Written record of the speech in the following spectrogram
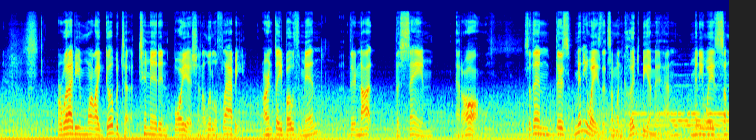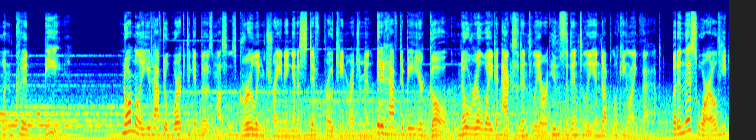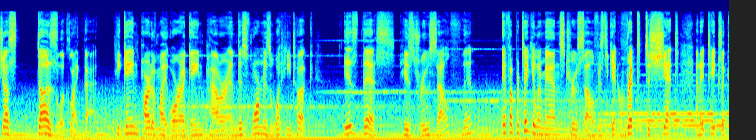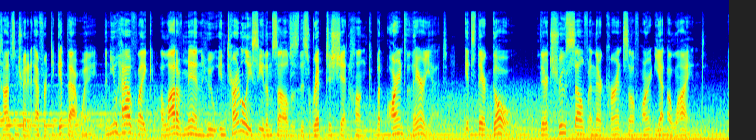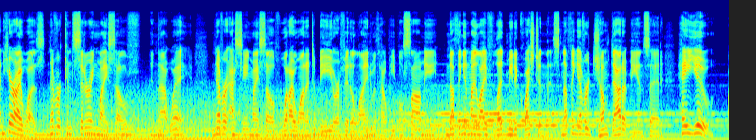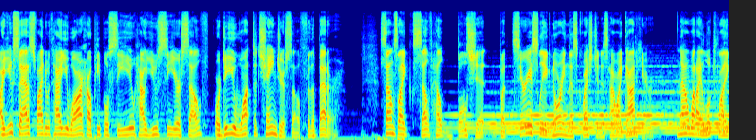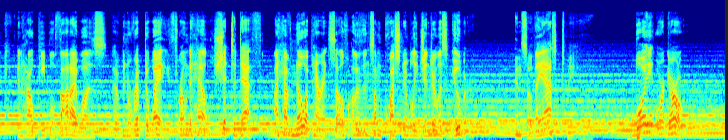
Or would I be more like Gobita, timid and boyish and a little flabby? Aren't they both men? They're not the same at all. So then, there's many ways that someone could be a man, many ways someone could be. Normally, you'd have to work to get those muscles, grueling training and a stiff protein regimen. It'd have to be your goal. No real way to accidentally or incidentally end up looking like that. But in this world, he just does look like that. He gained part of my aura, gained power, and this form is what he took. Is this his true self, then? If a particular man's true self is to get ripped to shit, and it takes a concentrated effort to get that way, then you have, like, a lot of men who internally see themselves as this ripped to shit hunk, but aren't there yet. It's their goal. Their true self and their current self aren't yet aligned. And here I was, never considering myself in that way never asking myself what I wanted to be or if it aligned with how people saw me. Nothing in my life led me to question this. Nothing ever jumped out at me and said, Hey, you, are you satisfied with how you are, how people see you, how you see yourself? Or do you want to change yourself for the better? Sounds like self help bullshit, but seriously ignoring this question is how I got here. Now, what I looked like and how people thought I was have been ripped away, thrown to hell, shit to death. I have no apparent self other than some questionably genderless goober. And so they asked me Boy or girl?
